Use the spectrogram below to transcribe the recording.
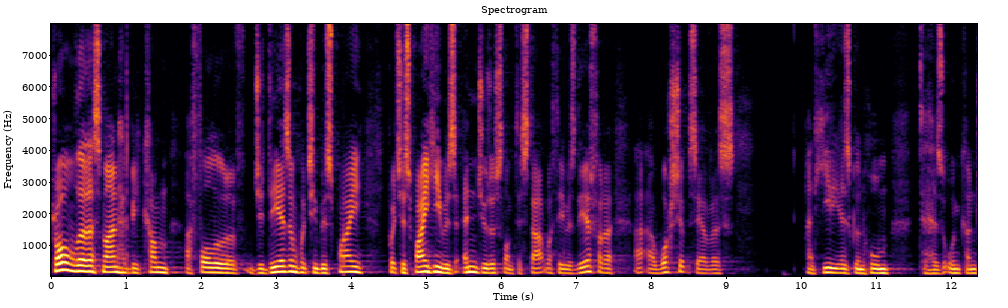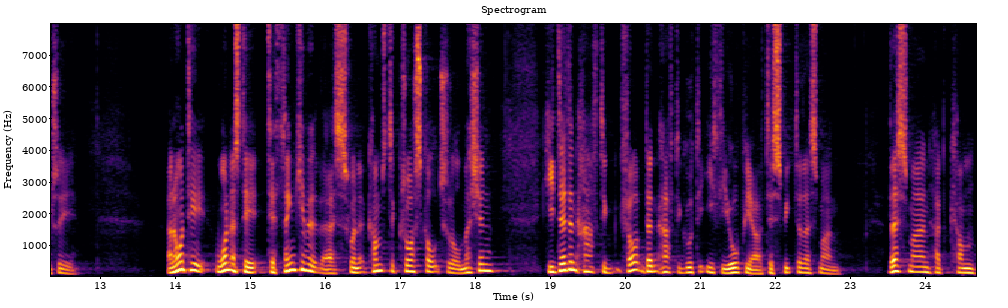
Probably this man had become a follower of Judaism, which, he was why, which is why he was in Jerusalem to start with. He was there for a, a worship service, and here he is going home to his own country. And I want, to, want us to, to think about this when it comes to cross cultural mission. He didn't have to, Philip didn't have to go to Ethiopia to speak to this man. This man had come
